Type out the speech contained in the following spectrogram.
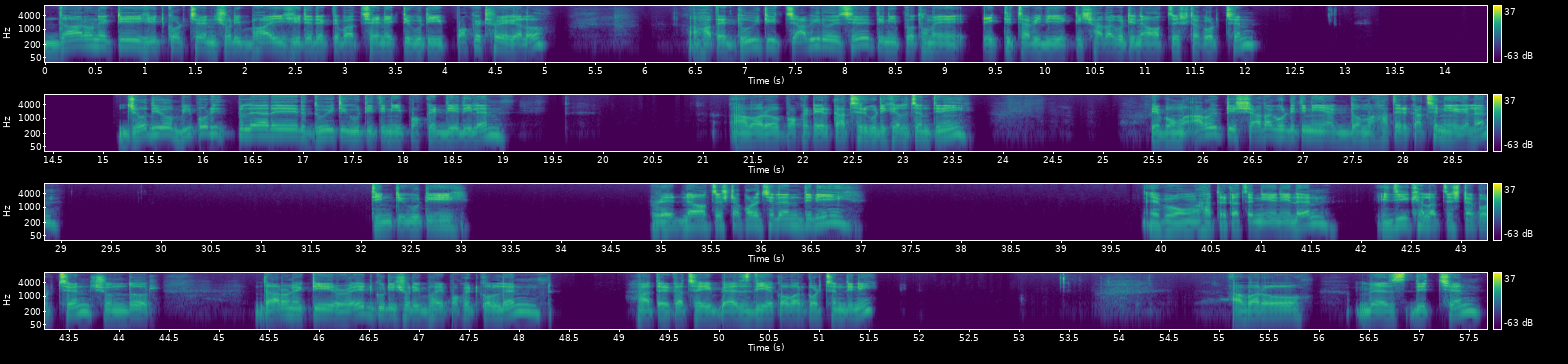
দারুণ একটি হিট করছেন শরীফ ভাই। হিটে দেখতে পাচ্ছেন একটি গুটি পকেট হয়ে গেল। হাতে দুইটি চাবি রয়েছে। তিনি প্রথমে একটি চাবি দিয়ে একটি সাদা গুটি নেওয়ার চেষ্টা করছেন। যদিও বিপরীত প্লেয়ারের দুইটি গুটি তিনি পকেট দিয়ে দিলেন। আবারও পকেটের কাছের গুটি খেলছেন তিনি। এবং আরও একটি সাদা গুটি তিনি একদম হাতের কাছে নিয়ে গেলেন। তিনটি গুটি রেড নেওয়ার চেষ্টা করেছিলেন তিনি এবং হাতের কাছে নিয়ে নিলেন। ইজি খেলার চেষ্টা করছেন, সুন্দর। দারুণ একটি রেড গুটি শরীফ ভাই পকেট করলেন। হাতের কাছেই ব্যাজ দিয়ে কভার করছেন তিনি। আবারও ব্যাজ দিচ্ছেন।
